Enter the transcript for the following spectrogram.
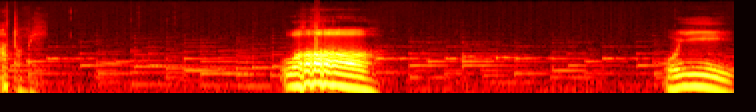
atomic. 와. 오이.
